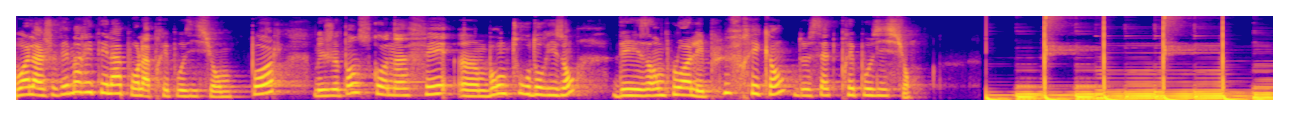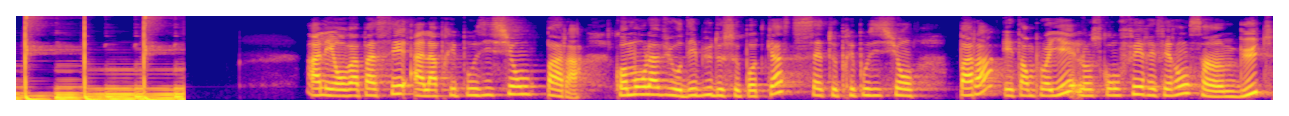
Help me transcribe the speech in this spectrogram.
Voilà, je vais m'arrêter là pour la préposition por, mais je pense qu'on a fait un bon tour d'horizon des emplois les plus fréquents de cette préposition. Allez, on va passer à la préposition para. Comme on l'a vu au début de ce podcast, cette préposition para est employée lorsqu'on fait référence à un but,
